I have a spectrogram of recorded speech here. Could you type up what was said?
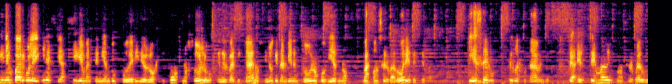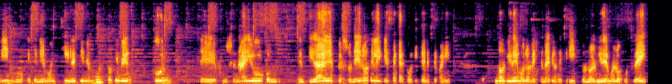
sin embargo, la Iglesia sigue manteniendo un poder ideológico no solo en el Vaticano, sino que también en todos los gobiernos más conservadores de este país. Y ese es irrefutable. O sea, el tema del conservadurismo que tenemos en Chile tiene mucho que ver con eh, funcionarios, con entidades, personeros de la Iglesia Católica en este país. No olvidemos los legionarios de Cristo, no olvidemos el Opus Dei.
